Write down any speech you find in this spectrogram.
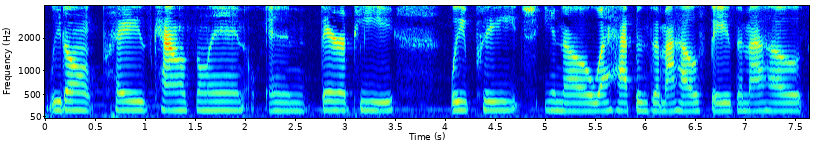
We don't praise counseling and therapy. We preach, you know, what happens in my house stays in my house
